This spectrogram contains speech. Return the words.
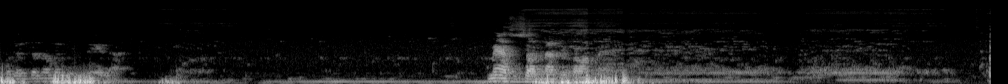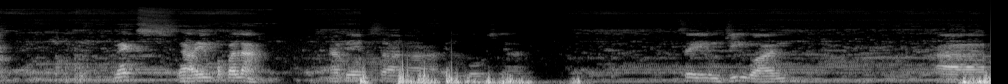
Maganda naman yung tela. May asusot natin ito next ah, ayun pa pala natin sa elbows niya. Yung G1 ang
